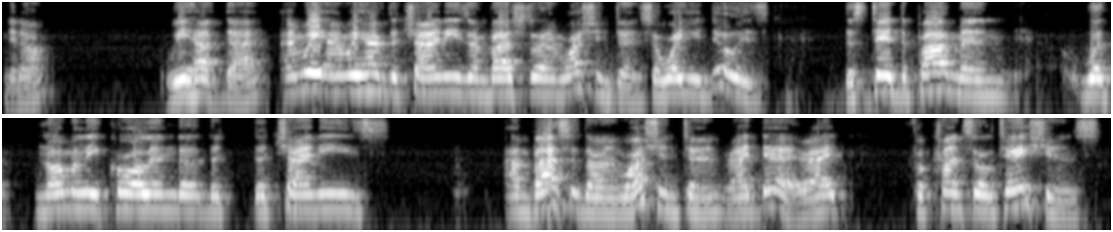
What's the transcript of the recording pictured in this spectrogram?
You know, we have that, and we and we have the Chinese ambassador in Washington. So what you do is, the State Department would normally call in the the, the Chinese ambassador in Washington, right there, right, for consultations,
